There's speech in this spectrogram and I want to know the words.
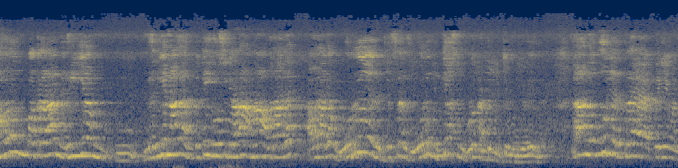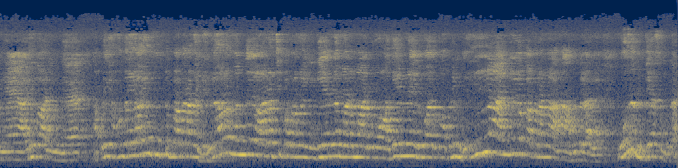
அவரும் பார்க்கறா நிறைய நிறைய பத்தி யோசிக்கிறாங்க ஆனா அவரால் அவரால் ஒரு டிஃப்ரென்ஸ் ஒரு வித்தியாசம் கூட கண்டுபிடிக்க முடியவே இல்லை. அந்த ஊர்ல இருக்கிற பெரியவங்க அறிவாளிங்க அப்படி அவங்க எல்லாரையும் கூப்பிட்டு பார்க்குறாங்க. எல்லாரும் வந்து ஆராய்ச்சி பார்க்குறாங்க. இது என்ன மரமா இருக்கும் அது என்ன இதுவா இருக்கும் அப்படின்னு எல்லா ஆங்கிலும் பார்க்குறாங்க. ஆனா அவங்களால ஒரு வித்தியாசம் கூட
